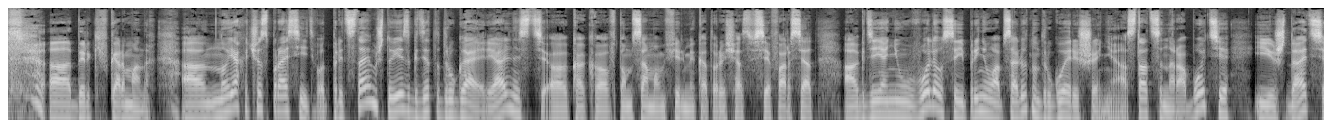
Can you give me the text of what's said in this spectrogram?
а, дырки в карманах. А, но я хочу спросить, вот представим, что есть где-то другая реальность, э, как в том самом фильме, который сейчас все форсят, а где я не уволился и принял абсолютно другое решение. Остаться на работе и ждать,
